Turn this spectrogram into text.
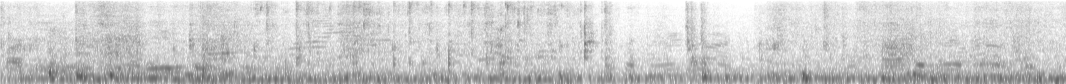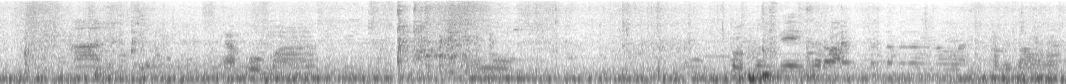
พอดีอันนี้เป็นฮะอะกับปูม้าน้ำนมกดเครื่องเด้งใช่ปะเอาไม่ต้องนะ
